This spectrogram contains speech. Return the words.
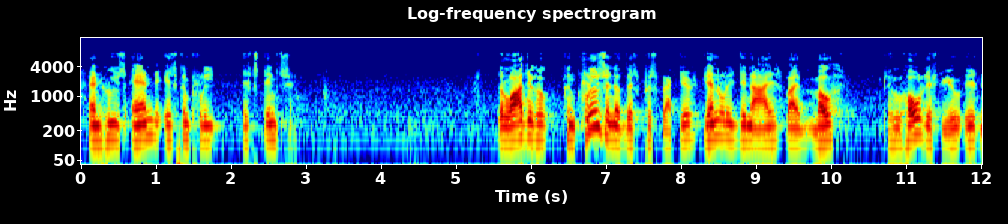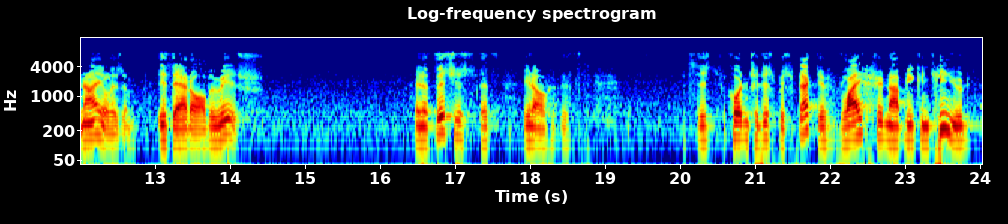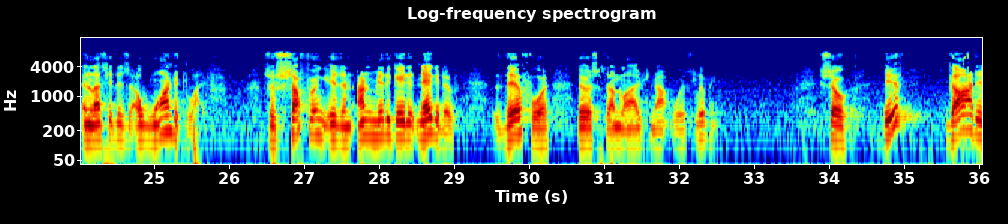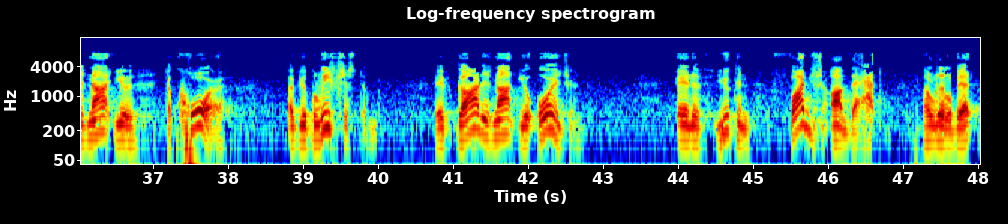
and whose end is complete extinction. The logical conclusion of this perspective, generally denied by most who hold this view, is nihilism. Is that all there is? And if this is, if, you know, if this, according to this perspective, life should not be continued unless it is a wanted life. So suffering is an unmitigated negative. Therefore, there are some lives not worth living. So, if God is not your the core of your belief system, if God is not your origin, and if you can fudge on that a little bit,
